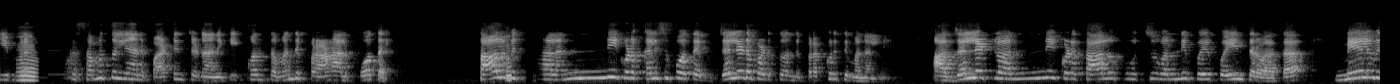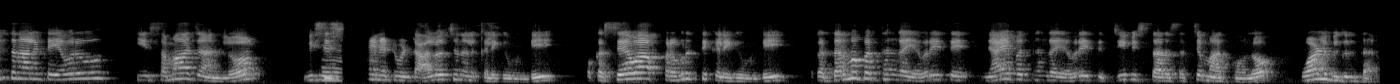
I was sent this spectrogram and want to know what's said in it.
ఈ సమతుల్యాన్ని పాటించడానికి కొంతమంది ప్రాణాలు పోతాయి. తాలు విత్తనాలన్నీ కూడా కలిసిపోతాయి. జల్లెడ పడుతోంది ప్రకృతి మనల్ని. ఆ జల్లెట్లో అన్ని కూడా తాలు పూచు అన్ని పోయి పోయిన తర్వాత మేలు విత్తనాలంటే ఎవరు? ఈ సమాజంలో విశిష్టమైనటువంటి ఆలోచనలు కలిగి ఉండి ఒక సేవా ప్రవృత్తి కలిగి ఉండి ధర్మబద్ధంగా ఎవరైతే న్యాయబద్ధంగా ఎవరైతే జీవిస్తారో సత్య మార్గంలో వాళ్ళు మిగులుతారు.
